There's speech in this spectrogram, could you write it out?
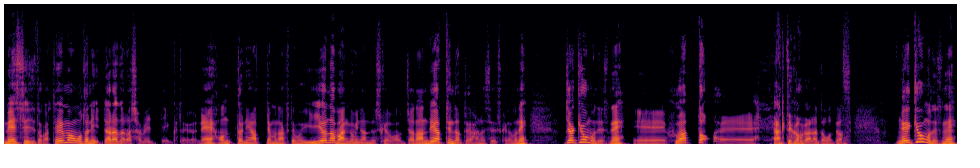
メッセージとかテーマをもとにダラダラ喋っていくというね本当にあってもなくてもいいような番組なんですけどもじゃあなんでやってんだという話ですけどもね。じゃあ今日もですね、えーふわっと、えー やっていこうかなと思ってます。えー今日もですね、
